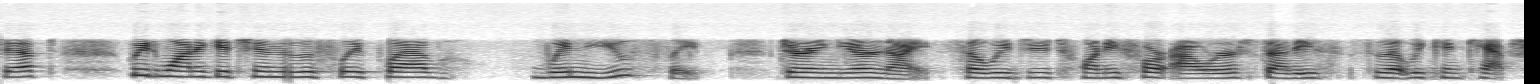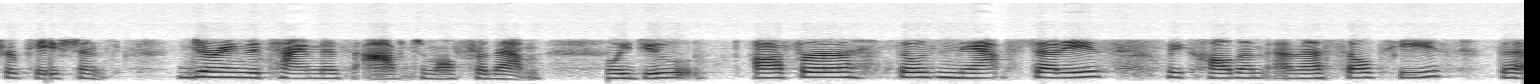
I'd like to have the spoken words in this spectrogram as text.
shift. We'd want to get you into the sleep lab when you sleep during your night. So we do 24 hour studies so that we can capture patients during the time that's optimal for them. We do offer those NAP studies. We call them MSLTs. The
